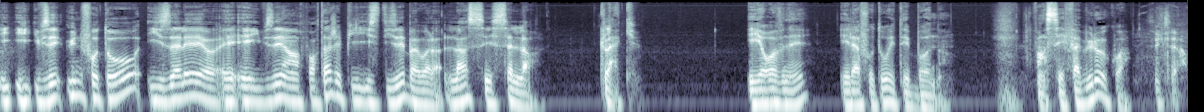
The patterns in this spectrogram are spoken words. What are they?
euh, ils, faisaient une photo, ils allaient euh, et, et ils faisaient un reportage et puis ils se disaient, bah voilà, là c'est celle-là, clac. Et ils revenaient et la photo était bonne. Enfin, c'est fabuleux, quoi. C'est clair.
